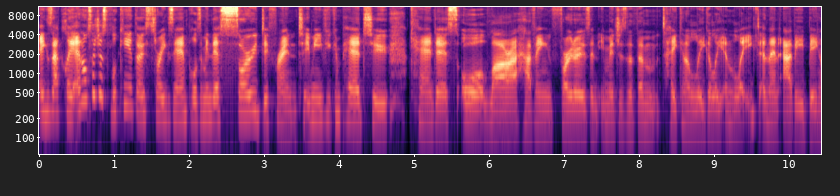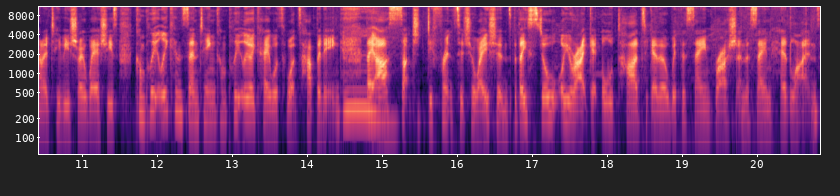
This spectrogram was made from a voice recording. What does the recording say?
Exactly. And also just looking at those three examples, I mean, they're so different. I mean, if you compare to Candice or Lara having photos and images of them taken illegally and leaked, and then Abbie being on a TV show where she's completely consenting, completely okay with what's happening, they are mm. such different situations, but they still, or you're right, get all tarred together with the same brush and the same headlines.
